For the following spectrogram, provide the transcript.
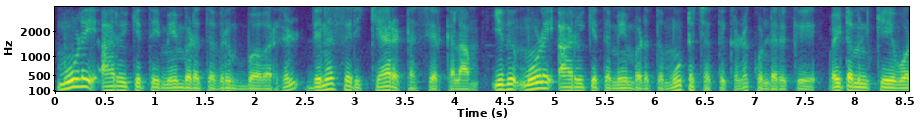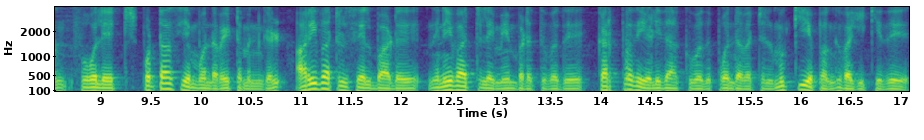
மூளை ஆரோக்கியத்தை மேம்படுத்த விரும்புபவர்கள் தினசரி கேரட்டை சேர்க்கலாம். இது மூளை ஆரோக்கியத்தை மேம்படுத்தும் ஊட்டச்சத்துக்களை கொண்டிருக்கு. Vitamin K one folate potassium போன்ற வைட்டமின்கள் அறிவாற்றல் செயல்பாடு நினைவாற்றலை மேம்படுத்துவது கற்பதை எளிதாக்குவது போன்றவற்றில் முக்கிய பங்கு வகிக்குது.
